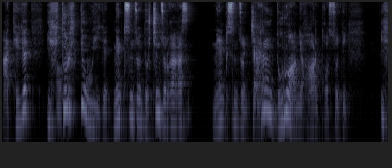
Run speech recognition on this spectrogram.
А тэгээд их төрөлтийн үе гээд 1946-аас 1964 оны хооронд улсуудыг их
